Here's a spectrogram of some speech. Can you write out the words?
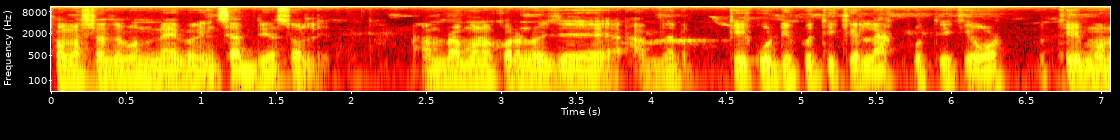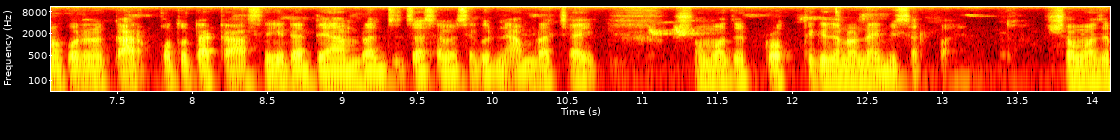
সমাজটা যেমন ন্যায় এবং ইনসাফ দিয়ে চলে। আমরা মনে করেন ওই যে আপনার কে কোটিপতি, কে লাখপতি, কে কে মনে করেন কার কত টাকা আছে, এটা দিয়ে আমরা যাচাই বাছাই করি না। আমরা চাই সমাজের প্রত্যেকে যেন ন্যায় বিচার পায়। সমাজে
